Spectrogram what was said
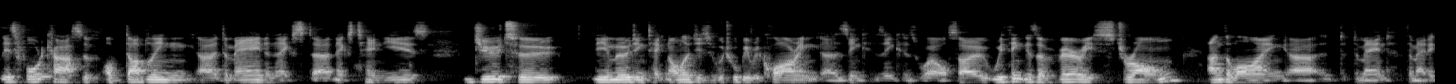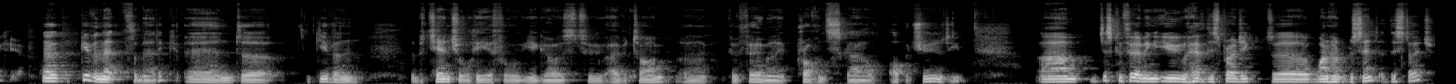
there's forecasts of, of doubling uh, demand in the next uh, next 10 years due to the emerging technologies which will be requiring uh, zinc zinc as well. So we think there's a very strong underlying uh, demand thematic here. Now, given that thematic and uh, given the potential here for you guys to, over time, uh, confirm a province scale opportunity, um, just confirming you have this project 100% at this stage?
